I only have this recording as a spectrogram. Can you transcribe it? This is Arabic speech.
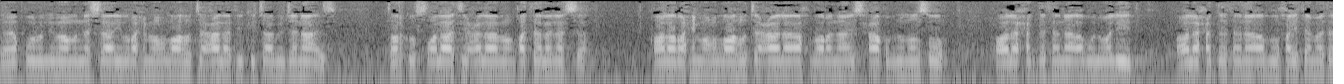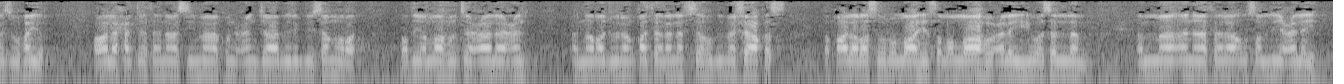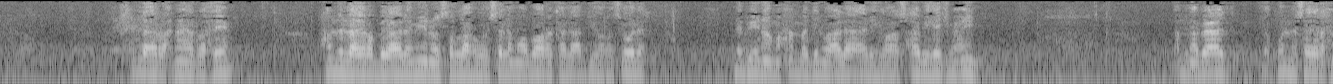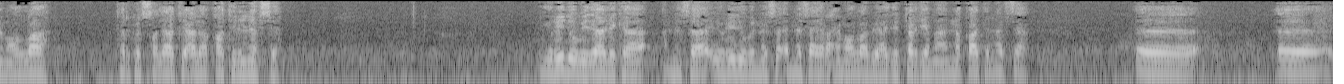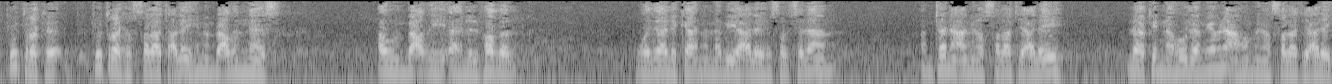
فيقول الإمام النسائي رحمه الله تعالى في كتاب الجنائز ترك الصلاة على من قتل نفسه. قال رحمه الله تعالى أخبرنا إسحاق بن منصور. قال حدثنا أبو الوليد. قال حدثنا أبو خيثمة زهير. قال حدثنا سماك عن جابر بن سمرة رضي الله تعالى عنه أن رجلا قتل نفسه بمشاقص. فقال رسول الله صلى الله عليه وسلم أما أنا فلا أصلي عليه. بسم الله الرحمن الرحيم. الحمد لله رب العالمين وصلى الله وسلم وبارك على عبده ورسوله نبينا محمد وعلى آله وأصحابه أجمعين. أما بعد يقول النسائي رحمه الله ترك الصلاة على قاتل نفسه. يريد بذلك النساء يريد بالنساء النسائي رحمه الله بهذه الترجمة أن قاتل نفسه آآ آه، آآ آه، تترك تترك الصلاة عليه من بعض الناس أو من بعض أهل الفضل. وذلك أن النبي عليه الصلاة والسلام امتنع من الصلاة عليه لكنه لم يمنعهم من الصلاة عليه.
